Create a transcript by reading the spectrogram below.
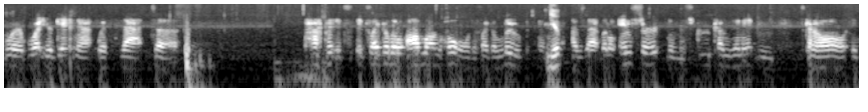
where, what you're getting at with that. Uh, it's it's like a little oblong hole, just like a loop. And Yep. It has that little insert, and the screw comes in it, and it's kind of all. It,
